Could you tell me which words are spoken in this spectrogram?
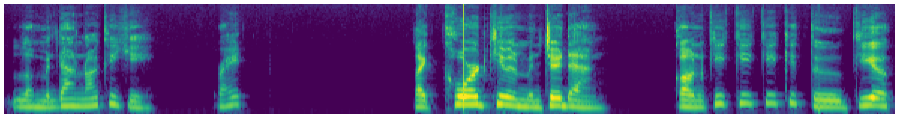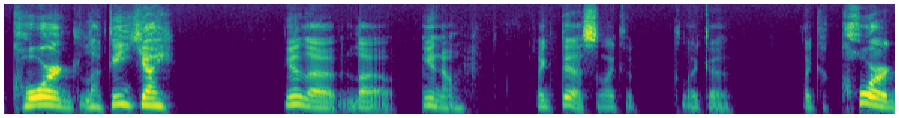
là mình đang nói cái gì, right? Like chord khi mà mình chơi đàn. Còn cái cái cái cái từ kia cord là cái dây. Như là là you know, like this, like a like a like a cord.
